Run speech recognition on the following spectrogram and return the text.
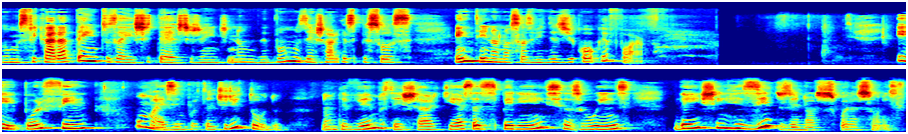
Vamos ficar atentos a este teste, gente. Não vamos deixar que as pessoas entrem nas nossas vidas de qualquer forma. E, por fim, o mais importante de tudo, não devemos deixar que essas experiências ruins deixem resíduos em nossos corações.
